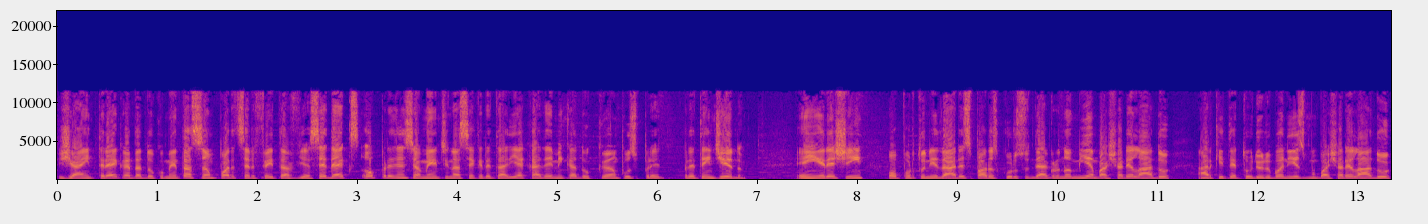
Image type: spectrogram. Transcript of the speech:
Já a entrega da documentação pode ser feita via SEDEX ou presencialmente na Secretaria Acadêmica do campus pre pretendido. Em Erechim, oportunidades para os cursos de agronomia, bacharelado, arquitetura e urbanismo, bacharelado,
